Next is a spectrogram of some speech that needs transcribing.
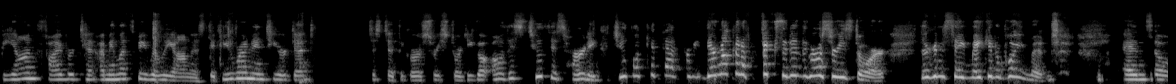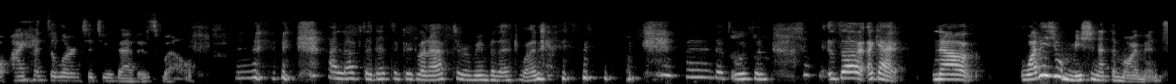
beyond five or 10, I mean, let's be really honest. If you run into your dentist at the grocery store, do you go, Oh, this tooth is hurting. Could you look at that for me? They're not going to fix it in the grocery store. They're going to say, Make an appointment. And so I had to learn to do that as well. I love that. That's a good one. I have to remember that one. Ah, that's awesome. So, okay. Now, what is your mission at the moment?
